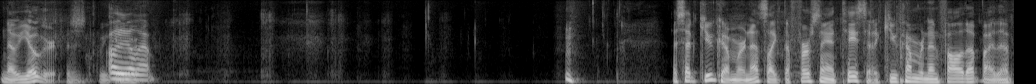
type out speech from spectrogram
no yogurt. is Oh, yogurt. I said cucumber, and that's like the first thing I tasted. A cucumber, and then followed up by the,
